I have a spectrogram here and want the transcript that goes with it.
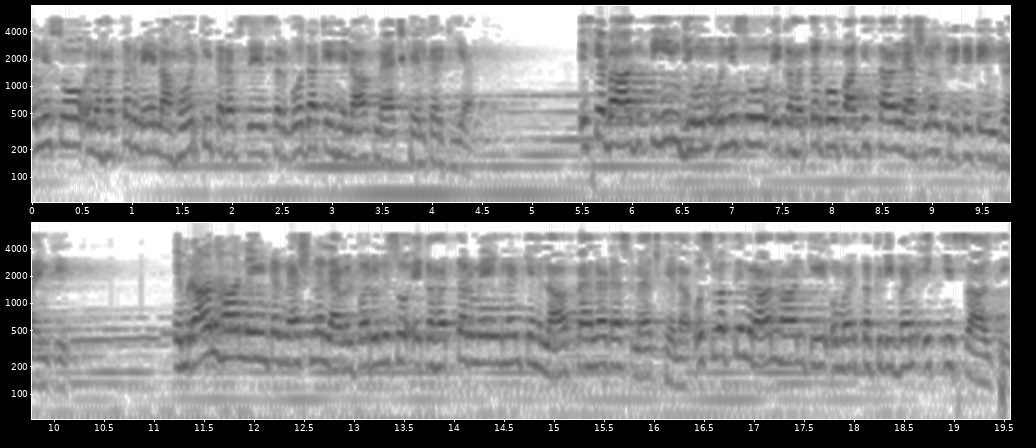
انیس سو انہتر میں لاہور کی طرف سے سرگودا کے خلاف میچ کھیل کر کیا۔ اس کے بعد تین جون انیس سو اکہتر کو Pakistan national cricket team join کی۔ عمران خان نے انٹرنیشنل لیول پر انیس سو اکہتر میں انگلینڈ کے خلاف پہلا ٹیسٹ میچ کھیلا۔ اس وقت عمران خان کی عمر تقریباً اکیس سال تھی۔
